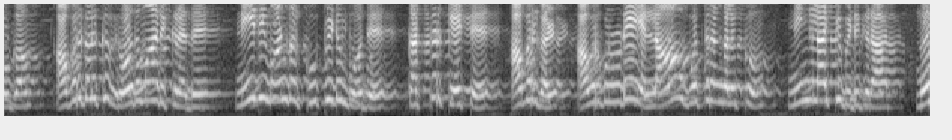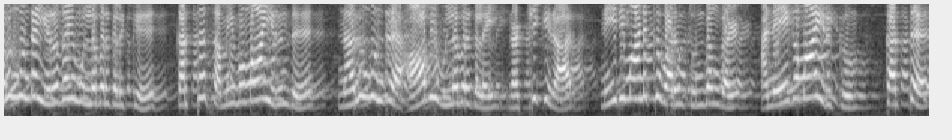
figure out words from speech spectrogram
முகம் அவர்களுக்கு விரோதமா இருக்கிறது நீதிமான்கள் கூப்பிடும் போது கர்த்தர் கேட்டு அவர்கள் அவர்களுடைய எல்லா உபத்திரங்களுக்கும் நீங்களாக்கி விடுகிறார். நொறுங்குண்ட இருதயம் உள்ளவர்களுக்கு கர்த்தர் சமீபமாயிருந்து நறுங்குன்ற ஆவி உள்ளவர்களை ரட்சிக்கிறார் நீதிமானுக்கு வரும் துன்பங்கள் அநேகமாயிருக்கும். கர்த்தர்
